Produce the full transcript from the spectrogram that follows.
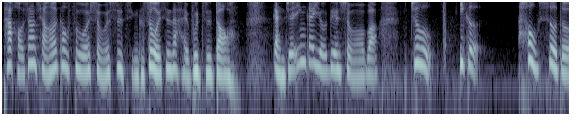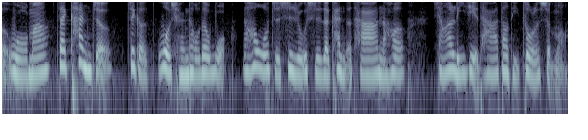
他好像想要告诉我什么事情，可是我现在还不知道，感觉应该有点什么吧？就一个后设的我吗？在看着这个握拳头的我，然后我只是如实的看着他，然后想要理解他到底做了什么，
